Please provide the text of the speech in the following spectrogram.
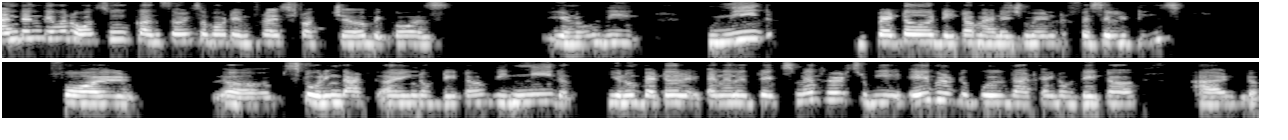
And then there were also concerns about infrastructure because, you know, we need better data management facilities for uh, storing that kind of data. We need, you know, better analytics methods to be able to pull that kind of data. And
